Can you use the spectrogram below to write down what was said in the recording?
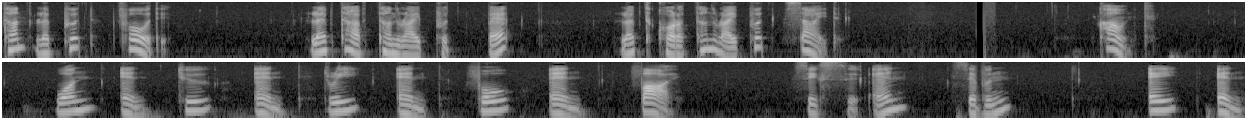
turn left foot forward. Left half turn right foot back. Left quarter turn right foot side. Count. 1 and 2 and 3 and 4 and 5 6 and 7 8 and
